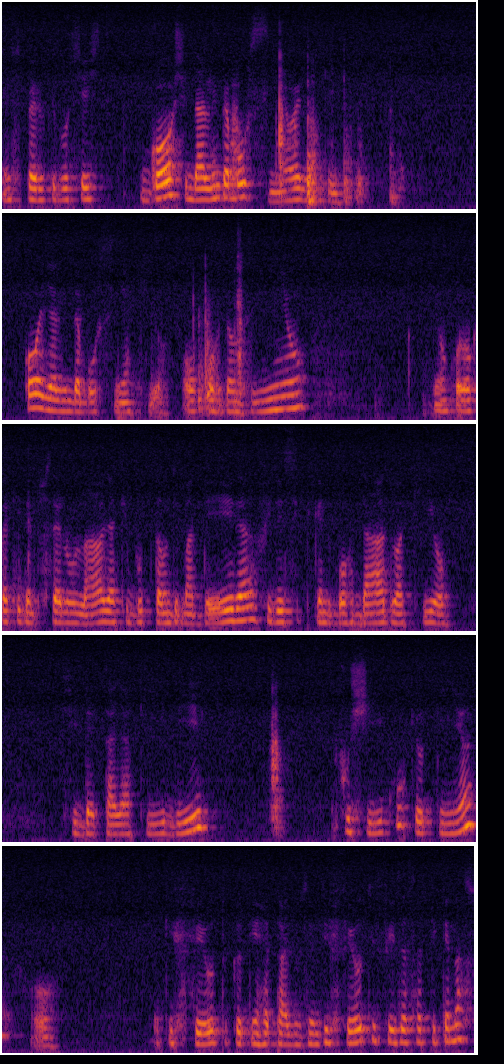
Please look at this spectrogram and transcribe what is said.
Eu espero que vocês gostem da linda bolsinha, olha aqui. Olha a linda bolsinha aqui, ó, ó o cordãozinho, então, coloco aqui dentro do celular, olha aqui, botão de madeira. Fiz esse pequeno bordado aqui, ó. Esse detalhe aqui de fuxico que eu tinha, ó. Aqui feltro, que eu tinha retalhozinho de feltro. E fiz essas pequenas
